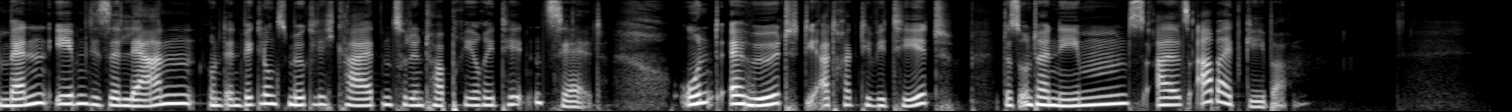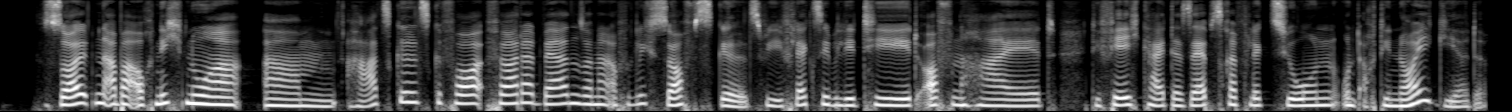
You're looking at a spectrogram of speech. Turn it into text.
wenn eben diese Lern- und Entwicklungsmöglichkeiten zu den Top-Prioritäten zählt und erhöht die Attraktivität des Unternehmens als Arbeitgeber sollten aber auch nicht nur ähm, Hard Skills gefördert werden, sondern auch wirklich Soft Skills wie Flexibilität, Offenheit, die Fähigkeit der Selbstreflexion und auch die Neugierde.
